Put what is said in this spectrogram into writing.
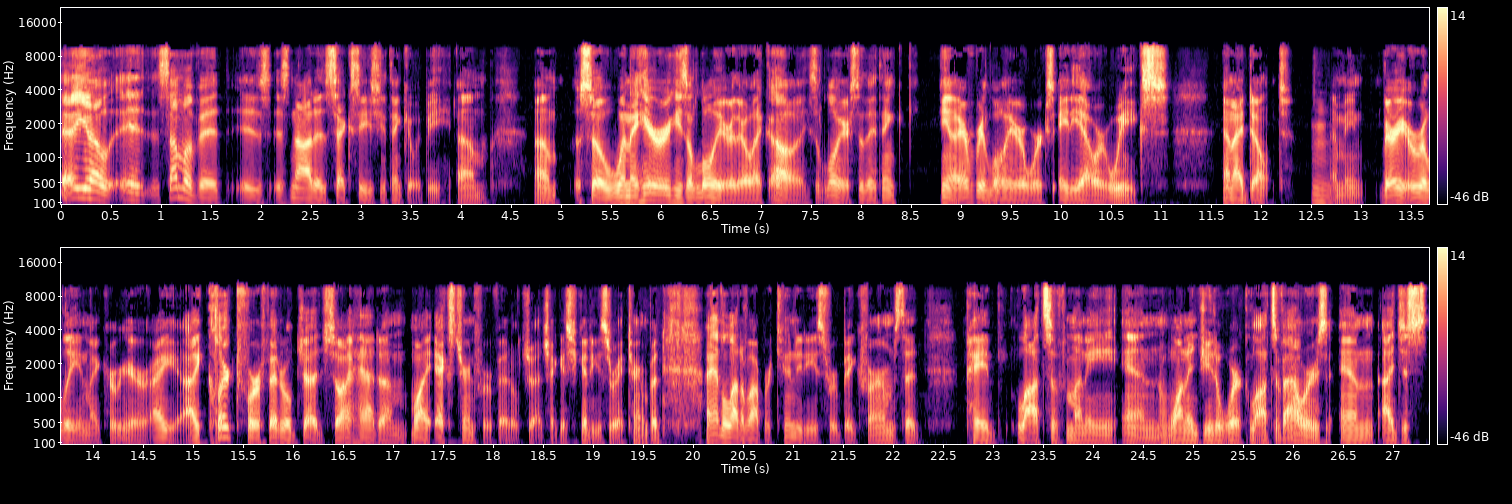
uh, you know it, some of it is is not as sexy as you think it would be. Um, um, so when they hear he's a lawyer, they're like, "Oh, he's a lawyer," so they think you know, every lawyer works 80 hour weeks, and I don't. Mm. I mean, very early in my career, I, I clerked for a federal judge. So I had, um, well, I externed for a federal judge. I guess you got to use the right term, but I had a lot of opportunities for big firms that paid lots of money and wanted you to work lots of hours. And I just,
